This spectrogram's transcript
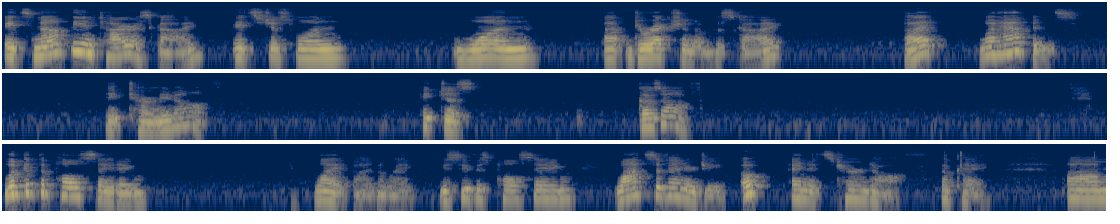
it's not the entire sky. It's just one, one uh, direction of the sky. But what happens? They turn it off. It just goes off. Look at the pulsating light, by the way. You see this pulsating? Lots of energy. Oh, and it's turned off. Okay. Um,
